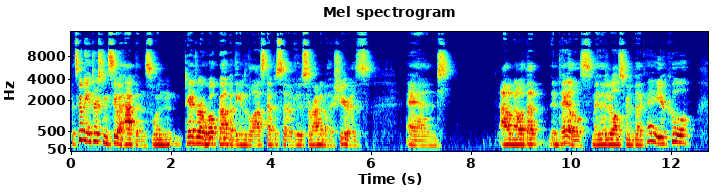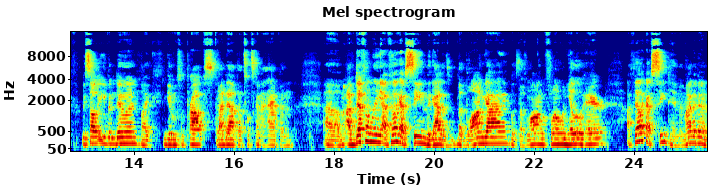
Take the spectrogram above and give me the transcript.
It's going to be interesting to see what happens. When Tanjiro woke up at the end of the last episode, he was surrounded by Hashiras, and I don't know what that entails. Maybe they're also going to be like, hey, you're cool. We saw what you've been doing. Like, give them some props, but I doubt that's what's going to happen. Um, I've definitely, I feel like I've seen the guy that's the blonde guy with the long flowing yellow hair. I feel like I've seen him. It might have been in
